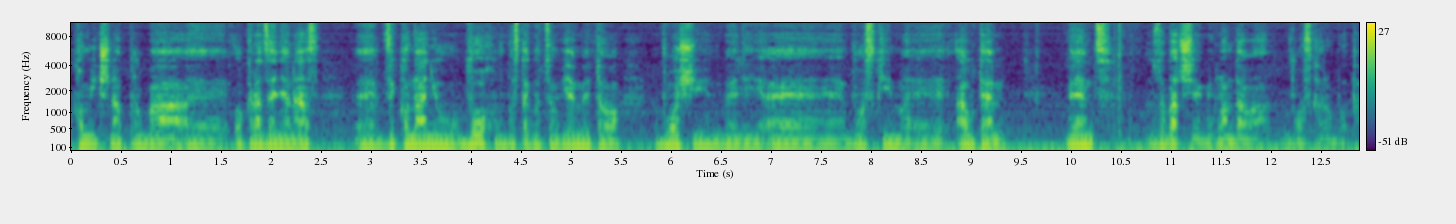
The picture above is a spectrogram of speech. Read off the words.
komiczna próba e, okradzenia nas e, w wykonaniu Włochów, bo z tego co wiemy, to Włosi byli e, włoskim e, autem, więc zobaczcie, jak wyglądała włoska robota.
